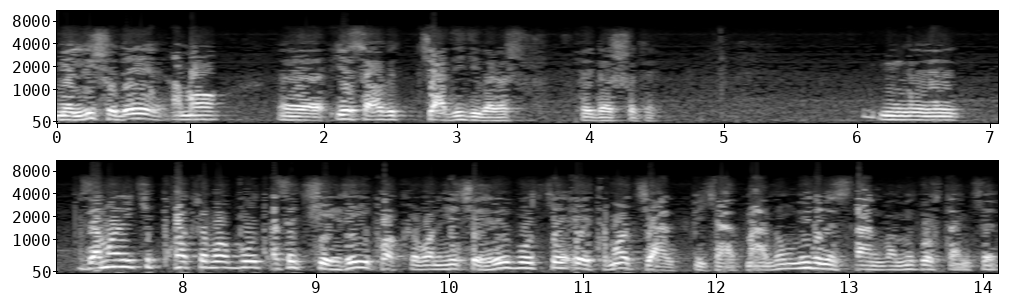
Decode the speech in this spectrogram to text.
ملی شده اما یه صاحب جدیدی براش پیدا شده. زمانی که پاکروان بود اصلا چهره پاکروان یه چهره بود که اعتماد جلب می‌کرد. مردم می‌دونستن و می‌گفتن که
